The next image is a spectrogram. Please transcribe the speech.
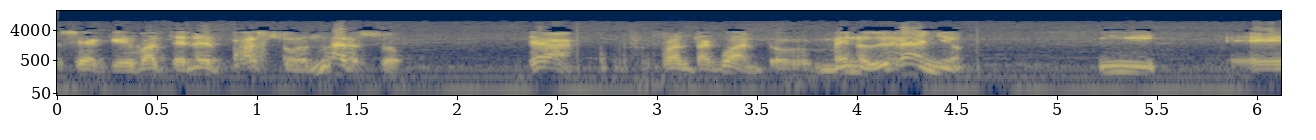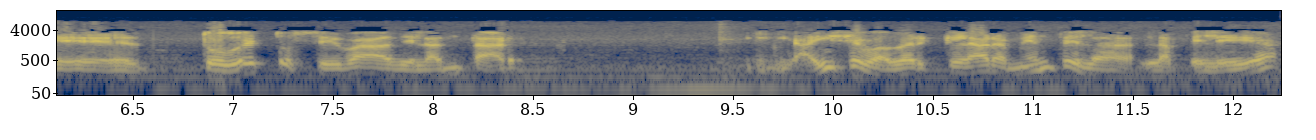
O sea que va a tener paso en marzo. Ya, falta cuánto, menos de un año. Y eh, todo esto se va a adelantar y ahí se va a ver claramente la, la pelea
